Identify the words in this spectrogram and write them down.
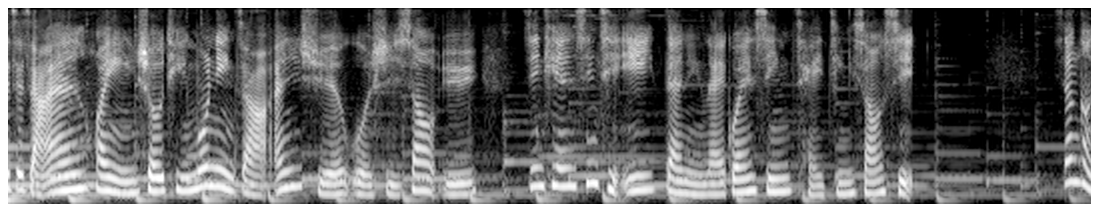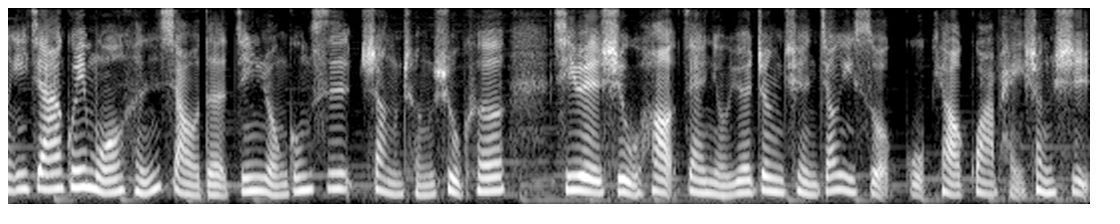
大家早安，欢迎收听 Morning 早安学，我是笑鱼。今天星期一，带您来关心财经消息。香港一家规模很小的金融公司上城数科，七月十五号在纽约证券交易所股票挂牌上市，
